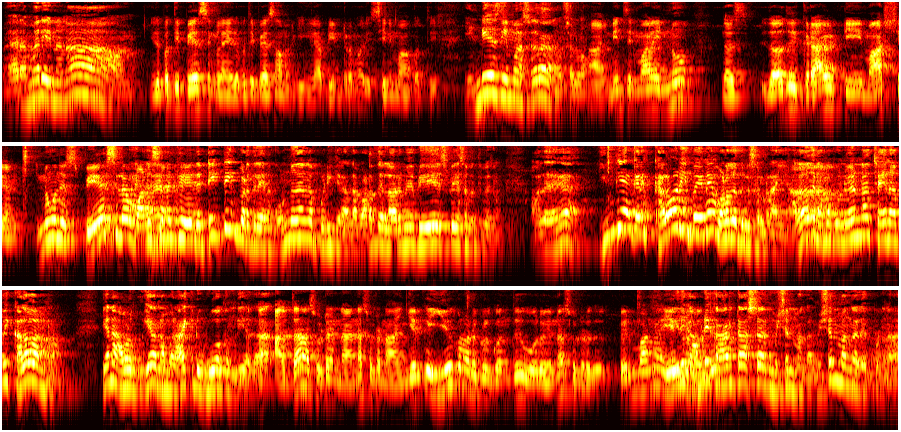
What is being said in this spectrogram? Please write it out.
வேற மாதிரி என்னன்னா இதை பத்தி பேசுங்களேன் இதை பத்தி பேசாம இருக்கீங்களே அப்படின்ற மாதிரி சினிமா பத்தி. இந்தியன் சினிமாஸ்ல தான் ஆஹ் இந்தியன் சினிமால இன்னும் இந்த இதாவது கிராவிட்டி மார்ஷியன் இன்னும் கொஞ்சம் ஸ்பேஸ்ல மனுஷனுக்கு இந்த டிக் டிக் படத்துல எனக்கு ஒண்ணுதாங்க பிடிக்கல. அந்த படத்தை எல்லாருமே அப்படியே ஸ்பேஸை பத்தி பேசுறாங்க அத இந்தியாக்கார களவாணி பையனே உலகத்துக்கு சொல்றாங்க. அதாவது நமக்கு ஒண்ணு வேணும்னா சைனா போய் களவாடுறோம் ஏன்னா அவனுக்கு ஏன் நம்ம ராக்கெட் உருவாக்க முடியாதா? அதான் நான் சொல்றேன். நான் என்ன சொல்றேன் இங்க இருக்க இயக்குனர்களுக்கு வந்து ஒரு என்ன சொல்றது? பெரும்பான்மை இதுக்கு அப்படியே கான்ட்ராஸ்டா மிஷன் மங்கால். மிஷன் மங்கால் எப்படின்னா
